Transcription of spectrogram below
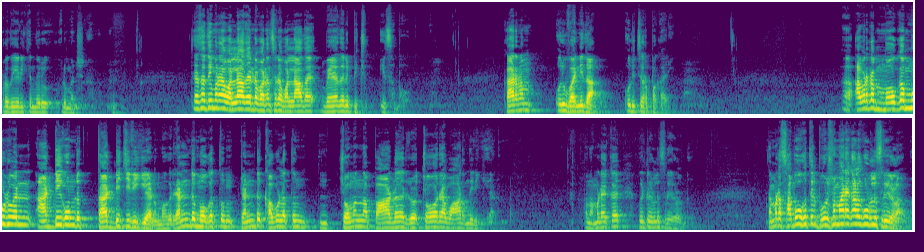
പ്രതികരിക്കുന്ന ഒരു ഒരു മനുഷ്യനാണ്. ഞാൻ സത്യം പറഞ്ഞാൽ വല്ലാതെ എന്റെ മനസ്സിനെ വല്ലാതെ വേദനിപ്പിച്ചു ഈ സംഭവം. കാരണം ഒരു വനിത ഒരു ചെറുപ്പക്കാരി അവരുടെ മുഖം മുഴുവൻ അടി കൊണ്ട് തടിച്ചിരിക്കുകയാണ് രണ്ട് മുഖത്തും രണ്ട് കവിളത്തും ചുമന്ന പാട് ചോര വാർന്നിരിക്കുകയാണ്. അപ്പം നമ്മുടെയൊക്കെ വീട്ടുകളിൽ സ്ത്രീകളുണ്ട്. നമ്മുടെ സമൂഹത്തിൽ പുരുഷന്മാരെക്കാൾ കൂടുതൽ സ്ത്രീകളാണ്.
